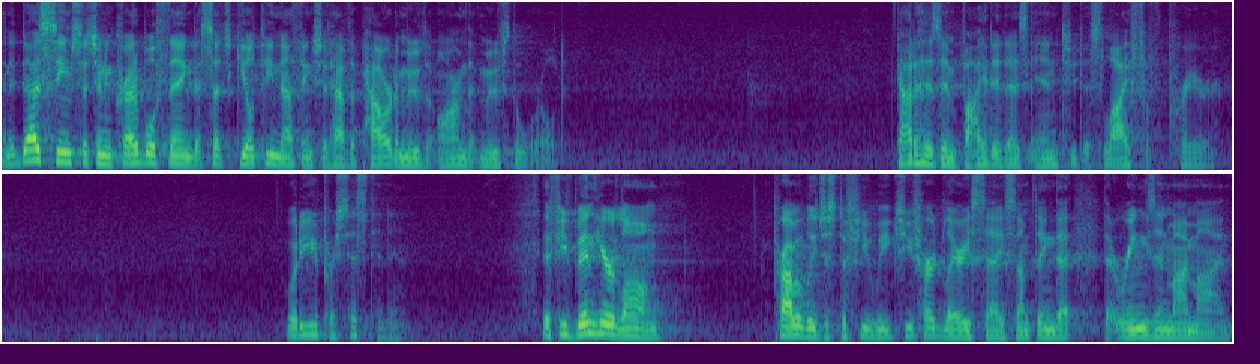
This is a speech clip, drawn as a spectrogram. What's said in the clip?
And it does seem such an incredible thing that such guilty nothing should have the power to move the arm that moves the world. God has invited us into this life of prayer. What are you persistent in? If you've been here long, probably just a few weeks, you've heard Larry say something that, that rings in my mind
